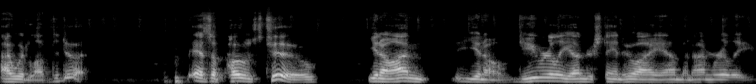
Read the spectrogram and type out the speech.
I would love to do it. As opposed to, you know, I'm, you know, do you really understand who I am? And I'm really,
